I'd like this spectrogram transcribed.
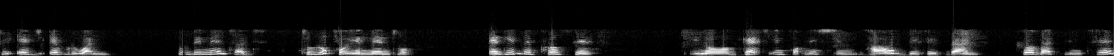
to urge everyone to be mentored, to look for a mentor. And in the process, you know, get information how this is done so that in turn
